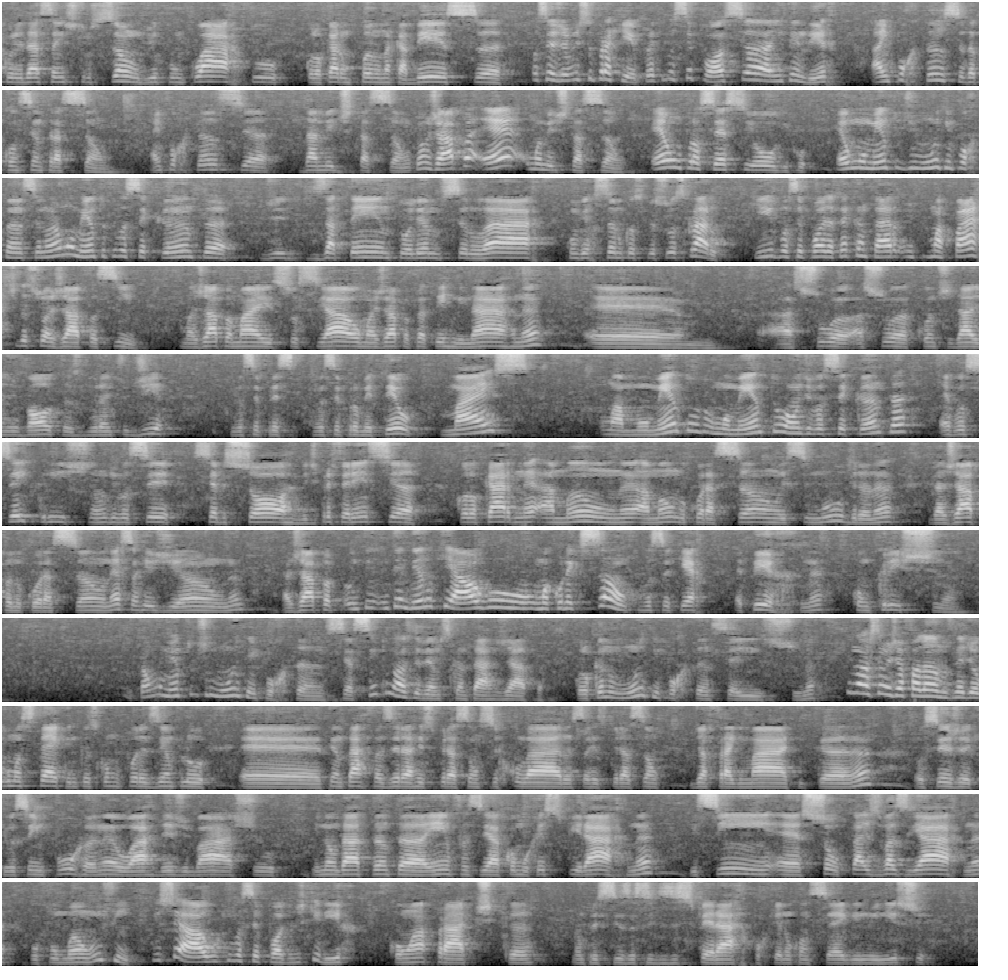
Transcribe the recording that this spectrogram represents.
ele dá essa instrução de ir para um quarto, colocar um pano na cabeça. Ou seja, isso para quê? Para que você possa entender a importância da concentração, a importância da meditação. Então, japa é uma meditação, é um processo yógico, é um momento de muita importância, não é um momento que você canta de desatento, olhando o celular, conversando com as pessoas. Claro, que você pode até cantar uma parte da sua japa assim, uma japa mais social, uma japa para terminar, né? É, a sua a sua quantidade de voltas durante o dia que você que você prometeu, mas um momento um momento onde você canta é você e Cristo, onde você se absorve, de preferência colocar né, a mão, né, a mão no coração, esse mudra, né, da japa no coração, nessa região, né, a japa, entendendo que é algo, uma conexão que você quer é ter, né, com Krishna. Então, é um momento de muita importância. Assim que nós devemos cantar japa, colocando muita importância a isso, né? E nós também já falamos, né, de algumas técnicas, como por exemplo é, tentar fazer a respiração circular, essa respiração diafragmática, né? ou seja, que você empurra né, o ar desde baixo e não dá tanta ênfase a como respirar, né? e sim é, soltar, esvaziar né, o pulmão, enfim, isso é algo que você pode adquirir com a prática, não precisa se desesperar porque não consegue no início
